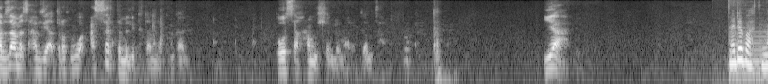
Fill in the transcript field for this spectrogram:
ኣብዛ መፅሓፍ እዚኣ እትረኽብዎ ዓሰርተ ምልክት ኣለኩም ካልእ ተወሳኺ ሓሙሽተ ኣሎ ማለት እዛ መፅሓፍ ያ መደባትና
